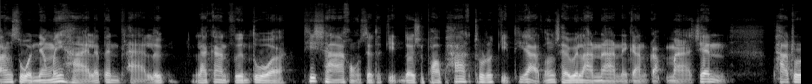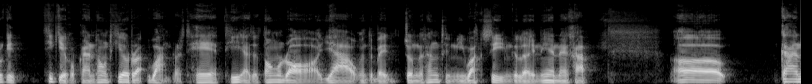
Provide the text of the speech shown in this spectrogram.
บางส่วนยังไม่หายและเป็นแผลลึก และการฟื้นตัวที่ช้าของเศรษฐกิจ โดยเฉพาะภาคธุรกิจที่อาจต้องใช้เวลานานในการกลับมา เช่น ภาคธุรกิจที่เกี่ยวกับการท่องเที่ยวระหว่างประเทศที่อาจจะต้องรอยาวกันไปจนกระทั่งถึงมีวัคซีนกันเลยเนี่ยนะครับการ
